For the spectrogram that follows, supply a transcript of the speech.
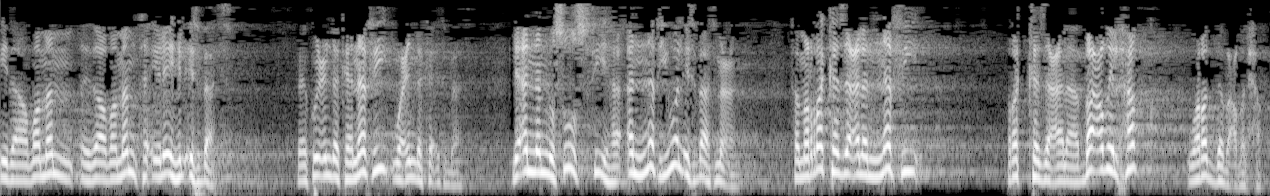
إذا ضمم إذا ضممت إليه الإثبات. فيكون عندك نفي وعندك إثبات. لأن النصوص فيها النفي والإثبات معا. فمن ركز على النفي ركز على بعض الحق ورد بعض الحق.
